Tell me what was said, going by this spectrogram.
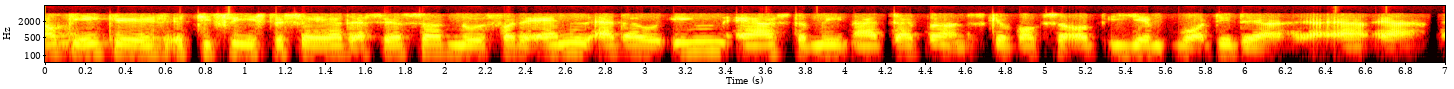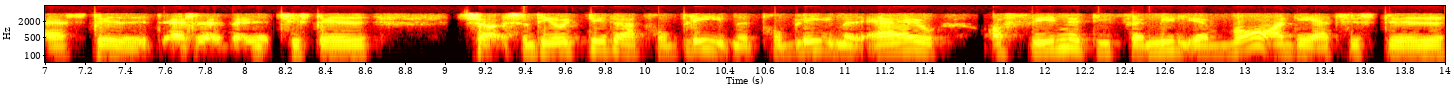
nok ikke øh, de fleste sager, der ser sådan ud. For det andet er der jo ingen af os, der mener, at der er børn, der skal vokse op i hjem, hvor det der er, er, er stedet, altså øh, til stede. Så, så det er jo ikke det, der er problemet. Problemet er jo at finde de familier, hvor det er til stede.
